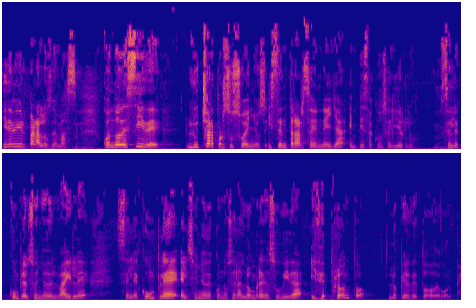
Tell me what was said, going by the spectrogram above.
y de vivir para los demás. Cuando decide luchar por sus sueños y centrarse en ella, empieza a conseguirlo. Se le cumple el sueño del baile, se le cumple el sueño de conocer al hombre de su vida y de pronto lo pierde todo de golpe.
